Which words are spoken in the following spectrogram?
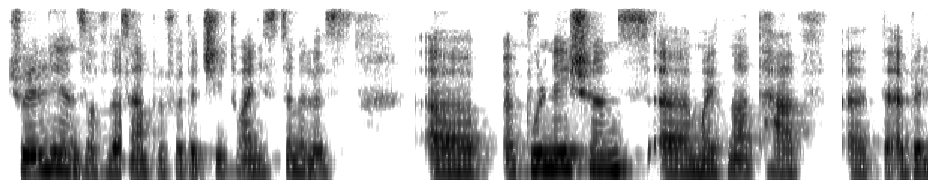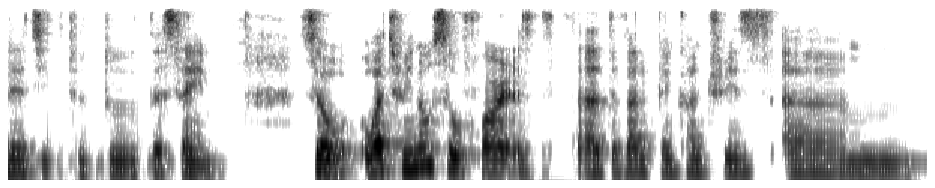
trillions of, for example, for the G20 stimulus, uh, poor nations uh, might not have uh, the ability to do the same. So what we know so far is that developing countries um,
